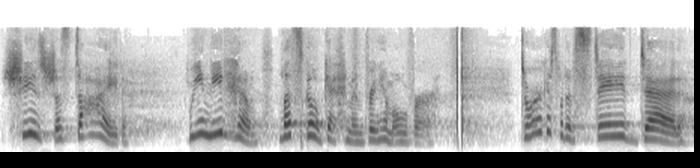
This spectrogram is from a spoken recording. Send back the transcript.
She's just died. We need him. Let's go get him and bring him over. Dorcas would have stayed dead.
